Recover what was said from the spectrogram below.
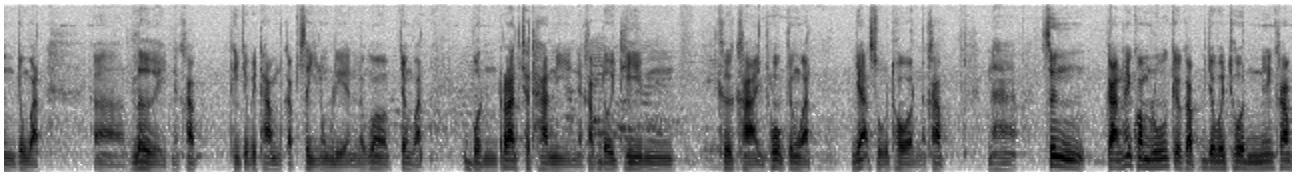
1 จังหวัดเอ่อเลยนะครับที่จะไปทำกับ 4 โรงเรียน แล้วก็จังหวัดอุบลราชธานีนะครับโดยทีม เครือข่ายพวกจังหวัดยะโสธรนะครับนะฮะซึ่งการให้ความรู้เกี่ยวกับเยาวชนนี่ครับ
